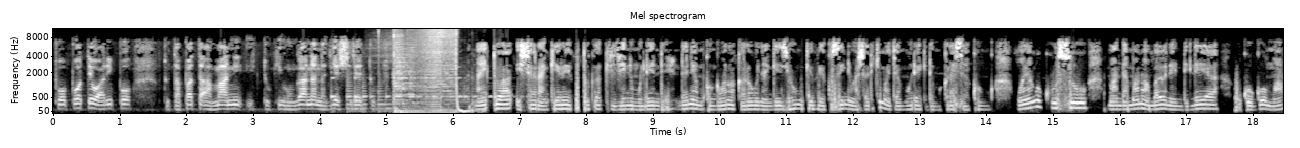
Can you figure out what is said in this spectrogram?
popote walipo, tutapata amani tukiungana na jeshi letu. Naitwa Ishara Nkere kutoka kijijini Mulende ndani ya mkongamano wa Karongo Nyangezi, humu Kivu ya kusini mashariki mwa Jamhuri ya Kidemokrasia ya Kongo. Mwanangu, kuhusu maandamano ambayo yanaendelea huko Goma,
